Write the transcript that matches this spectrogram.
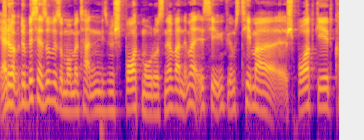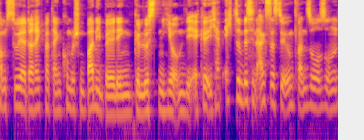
Ja, du, du bist ja sowieso momentan in diesem Sportmodus, ne? Wann immer es hier irgendwie ums Thema äh, Sport geht, kommst du ja direkt mit deinen komischen Bodybuilding-Gelüsten hier um die Ecke. Ich habe echt so ein bisschen Angst, dass du irgendwann so, so, ein,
